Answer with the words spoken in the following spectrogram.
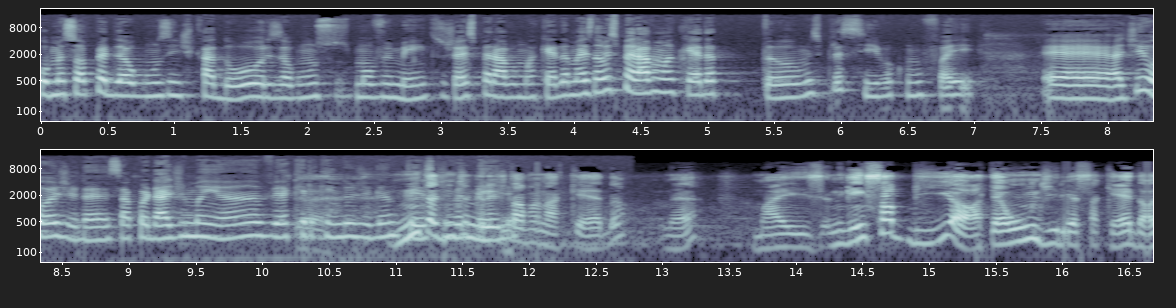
começou a perder alguns indicadores, alguns movimentos, já esperavam uma queda, mas não esperavam uma queda tão expressiva como foi é, a de hoje, né? Se acordar de manhã, ver aquele é. candle gigantesco Muita gente vermelho. acreditava na queda, né? Mas ninguém sabia até onde iria essa queda,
